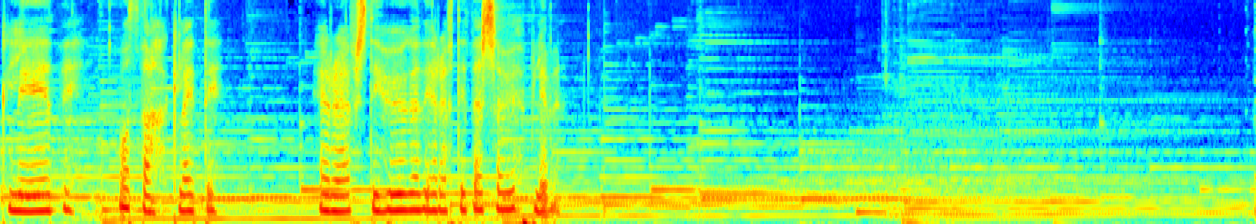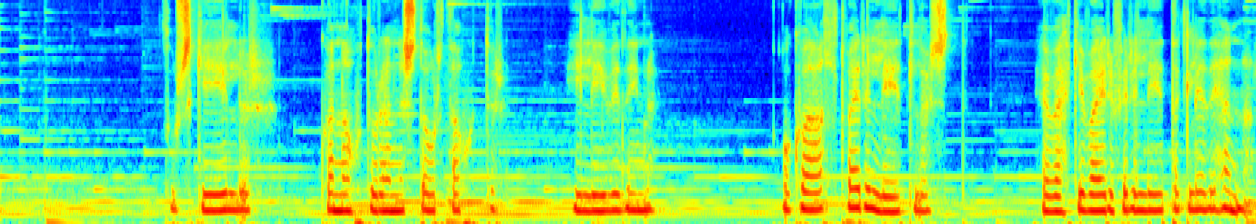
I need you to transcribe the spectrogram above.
Gleði og þakklæti eru efst í huga þér eftir þessa upplifun. Þú skilur hvað náttúran er stór þáttur í lífið þínu og hvað allt væri litlaust ef ekki væri fyrir litagleði hennar.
